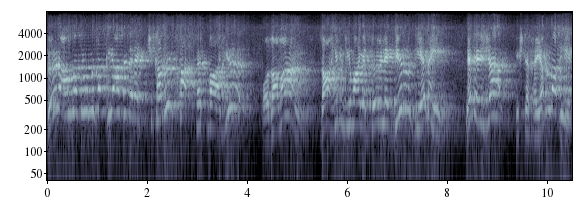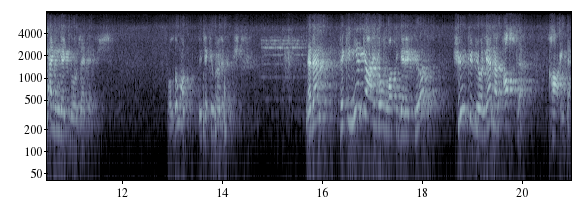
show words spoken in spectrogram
böyle anladığımıza kıyas ederek çıkarırsak fetvayı o zaman zahir rivayet böyledir diyemeyiz. Ne deriz? İşte feyembagi en yecuze deriz. Oldu mu? Nitekim öyle demiştir. Neden? Peki niye caiz olması gerekiyor? Çünkü diyor lennel asle, kaide.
